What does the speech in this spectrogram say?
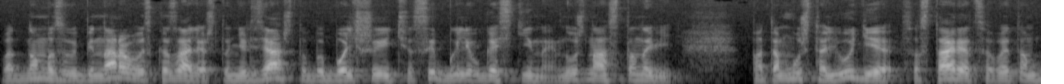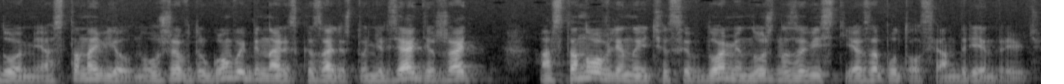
В одном из вебинаров вы сказали, что нельзя, чтобы большие часы были в гостиной. Нужно остановить. Потому что люди состарятся в этом доме. Остановил. Но уже в другом вебинаре сказали, что нельзя держать остановленные часы в доме. Нужно завести. Я запутался, Андрей Андреевич.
